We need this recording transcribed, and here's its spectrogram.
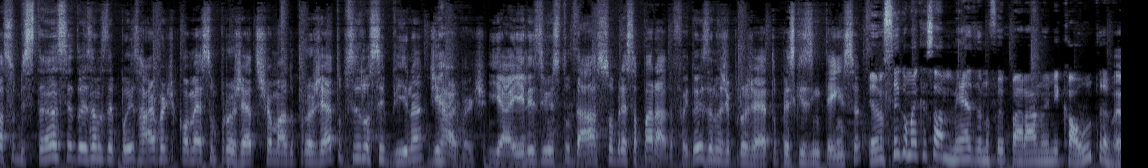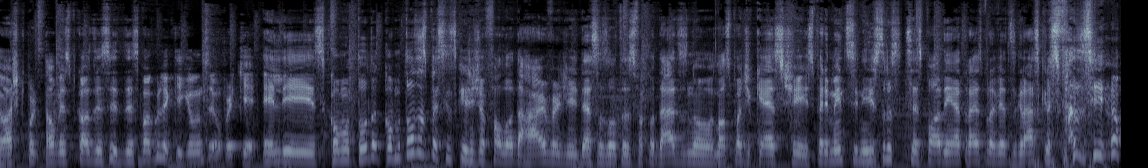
a substância dois anos depois, Harvard começa um projeto chamado Projeto Psilocibina de Harvard. E aí eles iam estudar sobre essa parada. Foi dois anos de projeto, pesquisa intensa. Eu não sei como é que essa merda não foi parar no MK Ultra. Eu acho que por- talvez por causa desse, desse bagulho aqui que aconteceu. Porque eles, como, toda, como todas as pesquisas que a gente já falou da Harvard e dessas outras faculdades, no nosso podcast Experimentos Sinistros, vocês podem ir atrás pra ver a desgraça que eles faziam.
